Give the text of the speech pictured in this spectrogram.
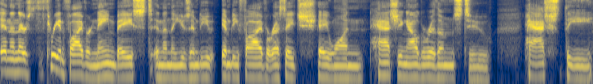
and then there's three and five are name based, and then they use MD MD5 or SHA1 hashing algorithms to hash the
